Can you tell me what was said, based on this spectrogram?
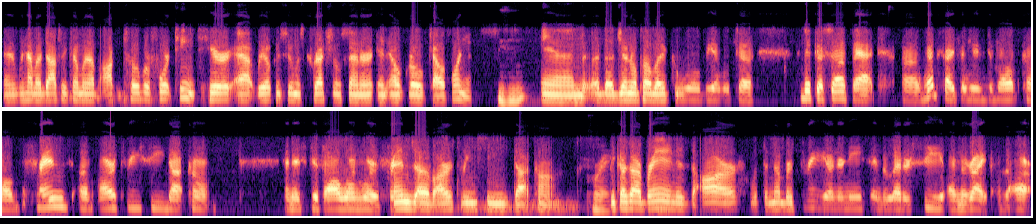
and we have an adoption coming up October 14th here at Rio Cosumnes Correctional Center in Elk Grove, California. Mm-hmm. And the general public will be able to look us up at a website that we've developed called friendsofr3c.com. And it's just all one word, friendsofr3c.com Great. because our brand is the R with the number three underneath and the letter C on the right of the R,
